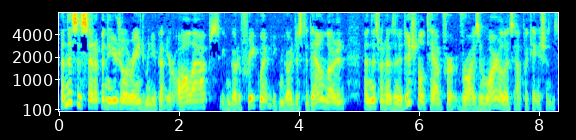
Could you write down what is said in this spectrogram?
And this is set up in the usual arrangement. You've got your all apps, you can go to frequent, you can go just to downloaded, and this one has an additional tab for Verizon Wireless applications.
